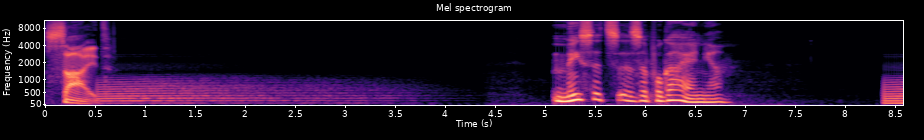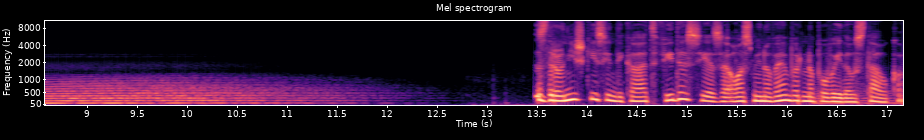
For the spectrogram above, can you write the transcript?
Side. Mesec za pogajanja. Zdravniški sindikat Fides je za 8. november napovedal stavko.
